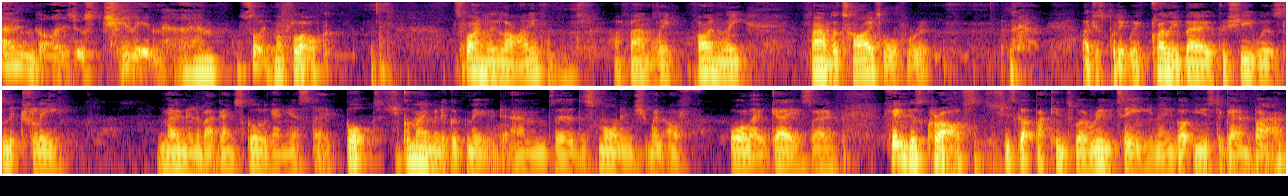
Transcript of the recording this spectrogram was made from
own, guys, just chilling. Um, I've sorted my vlog. It's finally live, and I finally, finally found a title for it. I just put it with Chloe Bow because she was literally moaning about going to school again yesterday. But she come home in a good mood, and uh, this morning she went off all okay. So fingers crossed, she's got back into her routine and got used to going back,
